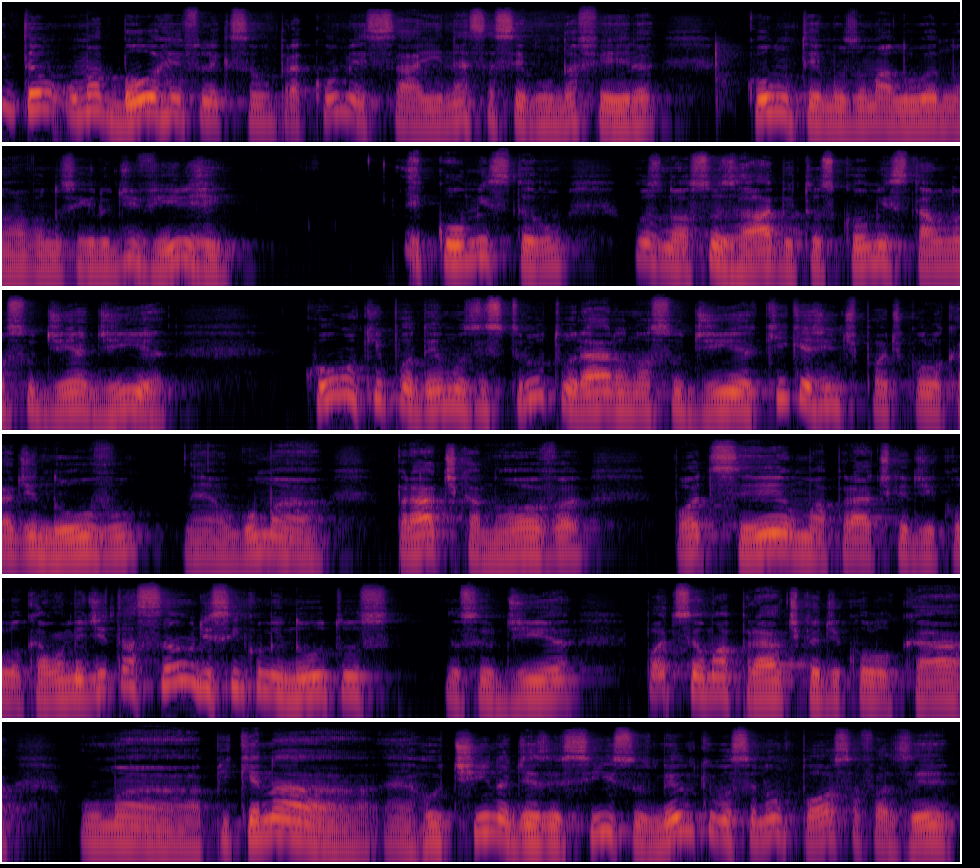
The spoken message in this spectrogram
Então, uma boa reflexão para começar aí nessa segunda-feira, como temos uma lua nova no signo de Virgem, e como estão os nossos hábitos, como está o nosso dia a dia, como que podemos estruturar o nosso dia, o que, que a gente pode colocar de novo, né? alguma prática nova, pode ser uma prática de colocar uma meditação de cinco minutos no seu dia, Pode ser uma prática de colocar uma pequena é, rotina de exercícios, mesmo que você não possa fazer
